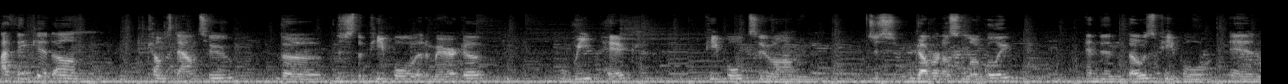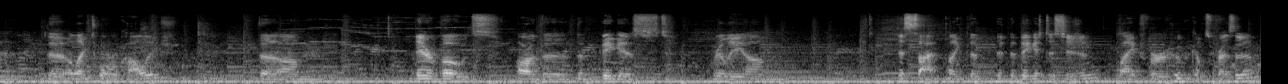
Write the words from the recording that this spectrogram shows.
I think it um, comes down to the just the people in America. We pick people to um, just govern us locally, and then those people in the electoral college, the um, their votes are the the biggest, really um, decide like the, the the biggest decision like for who becomes president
